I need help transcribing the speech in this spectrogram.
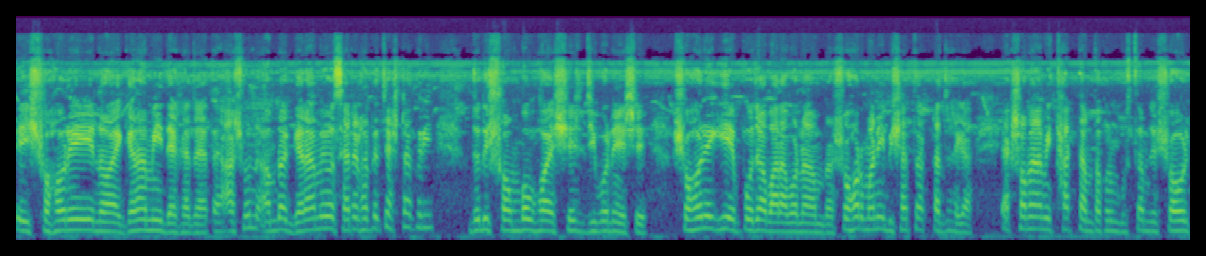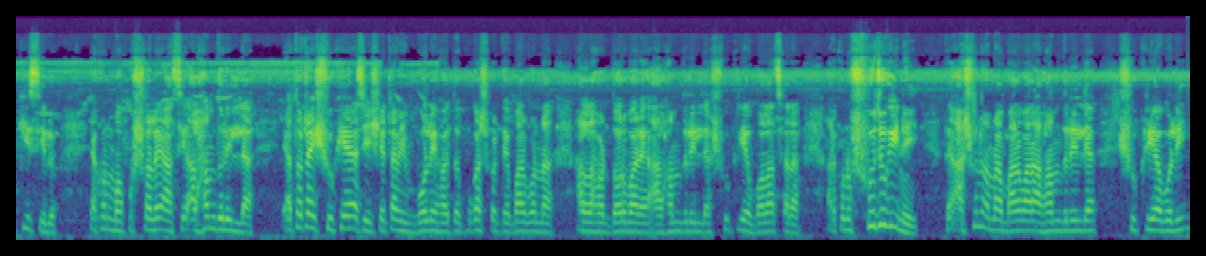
এই শহরে নয়, গ্রামেই দেখা যায়। তাই আসুন আমরা গ্রামেও সেটেল হতে চেষ্টা করি। যদি সম্ভব হয় শেষ জীবনে এসে শহরে গিয়ে পূজা বাড়াবো না আমরা। শহর মানেই বিষাক্ত একটা জায়গা। এক সময় আমি থাকতাম, তখন বুঝতাম যে শহর কী ছিল। এখন মফস্বলে আছি, আলহামদুলিল্লাহ। এতটাই সুখে আছি সেটা আমি বলে হয়তো প্রকাশ করতে পারব না আল্লাহর দরবারে। আলহামদুলিল্লাহ, শুক্রিয়া বলা ছাড়া আর কোনো সুযোগই নেই। তাই আসুন আমরা বারবার আলহামদুলিল্লাহ, শুক্রিয়া বলি।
